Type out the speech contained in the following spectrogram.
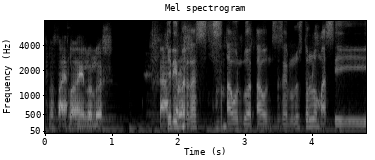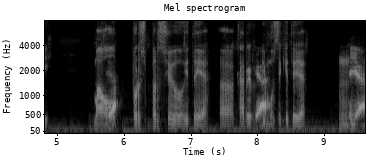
Selesai selesai lulus. Nah, Jadi terus- berarti setahun dua tahun selesai lulus tuh lo masih mau Iya. pers- pursue itu ya eh, karir Iya. di musik itu ya? Iya.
